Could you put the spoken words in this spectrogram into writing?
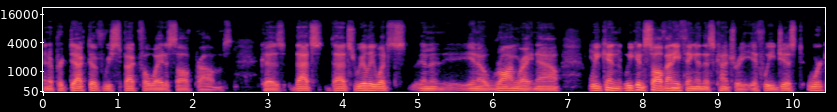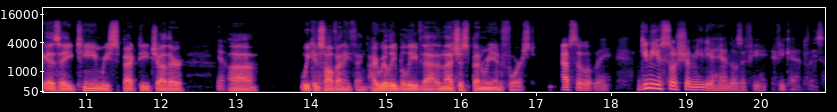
in a productive, respectful way to solve problems. Because that's that's really what's in, you know wrong right now. We can we can solve anything in this country if we just work as a team, respect each other. Yeah. Uh, we can solve anything. I really believe that, and that's just been reinforced. absolutely give me your social media handles if you if you can please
